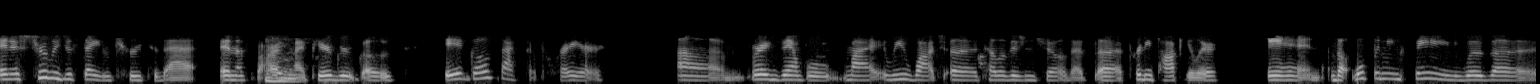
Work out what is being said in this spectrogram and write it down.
and it's truly just staying true to that. And as far Mhm. as my peer group goes, it goes back to prayer. Um, for example, my we watch a television show that's uh, pretty popular, and the opening scene was uh,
